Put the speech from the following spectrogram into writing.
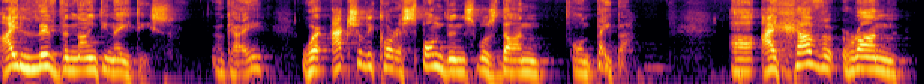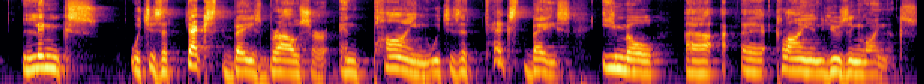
I lived the 1980s, okay, where actually correspondence was done on paper. Uh, I have run Lynx, which is a text based browser, and Pine, which is a text based email uh, uh, client using Linux.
